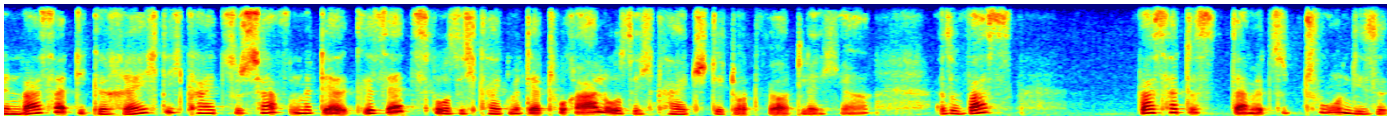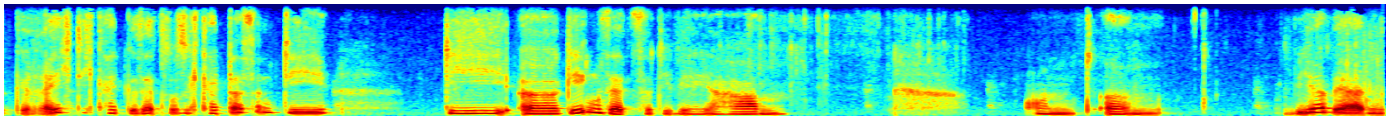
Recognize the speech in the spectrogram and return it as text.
Denn was hat die Gerechtigkeit zu schaffen mit der Gesetzlosigkeit, mit der Toralosigkeit, steht dort wörtlich. Ja? Also was, was hat es damit zu tun, diese Gerechtigkeit, Gesetzlosigkeit? Das sind die, die äh, Gegensätze, die wir hier haben. Und ähm, wir werden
